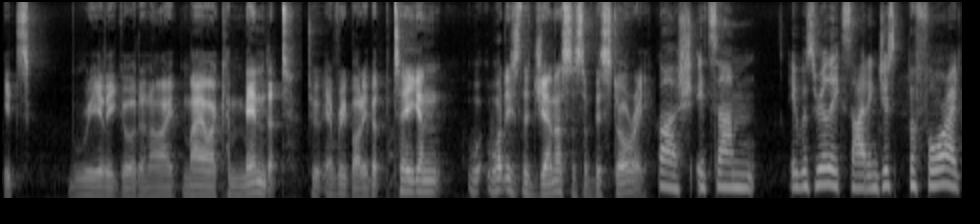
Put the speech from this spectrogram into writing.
it's really good, and I may I commend it to everybody. But Tegan, what is the genesis of this story? Gosh, it's um it was really exciting. Just before I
